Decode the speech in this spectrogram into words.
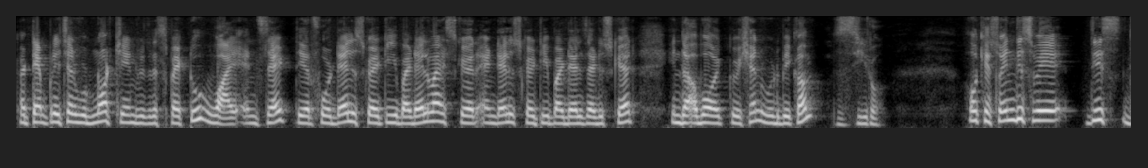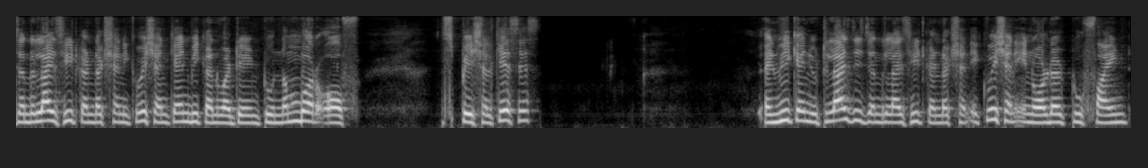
the temperature would not change with respect to y and z. Therefore del square t by del y square and del square t by del z square in the above equation would become 0 okay so in this way this generalized heat conduction equation can be converted into number of special cases and we can utilize this generalized heat conduction equation in order to find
